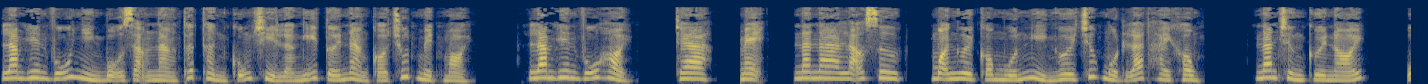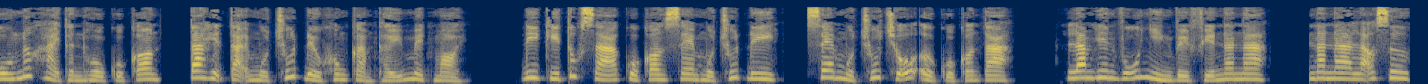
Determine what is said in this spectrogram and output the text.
Lam Hiên Vũ nhìn bộ dạng nàng thất thần cũng chỉ là nghĩ tới nàng có chút mệt mỏi. Lam Hiên Vũ hỏi: "Cha, mẹ, Nana lão sư, mọi người có muốn nghỉ ngơi trước một lát hay không? Nam Trừng cười nói, uống nước hải thần hồ của con, ta hiện tại một chút đều không cảm thấy mệt mỏi. Đi ký túc xá của con xem một chút đi, xem một chút chỗ ở của con ta. Lam Hiên Vũ nhìn về phía Nana, Nana lão sư,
